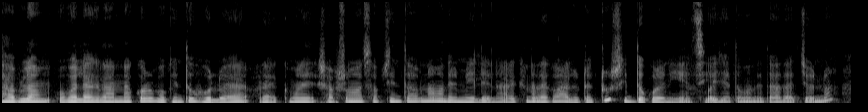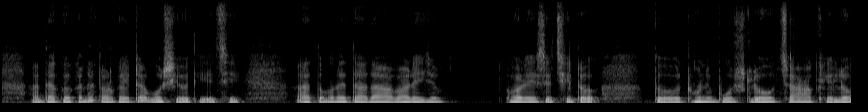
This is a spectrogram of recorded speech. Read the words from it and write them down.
ভাবলাম ওবেলা রান্না করব, কিন্তু হলো আর এক মানে সবসময় সব চিন্তা ভাবনা আমাদের মেলে না। আর এখানে দেখো আলুটা একটু সিদ্ধ করে নিয়েছি। ওই যে তোমাদের দাদার জন্য। আর দেখো এখানে তরকারিটা বসিয়েও দিয়েছি। আর তোমাদের দাদা আবার এই যে ঘরে এসেছিল, তো একটুখানি বসল, চা খেলো,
